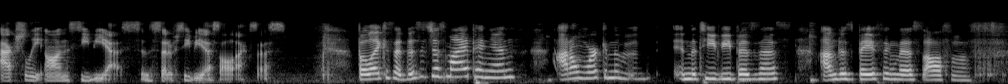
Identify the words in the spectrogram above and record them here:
actually on CBS instead of CBS All Access. But like I said, this is just my opinion. I don't work in the in the TV business. I'm just basing this off of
